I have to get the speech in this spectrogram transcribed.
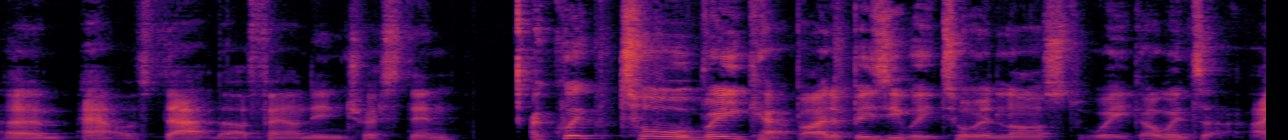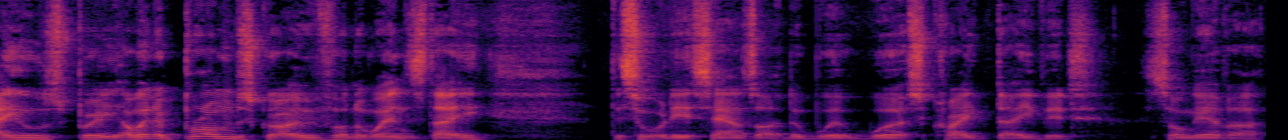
um, out of that that I found interesting. A quick tour recap. I had a busy week touring last week. I went to Aylesbury. I went to Bromsgrove on a Wednesday. This already sounds like the worst Craig David song ever.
